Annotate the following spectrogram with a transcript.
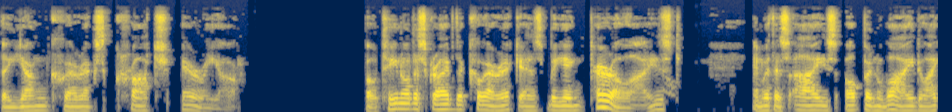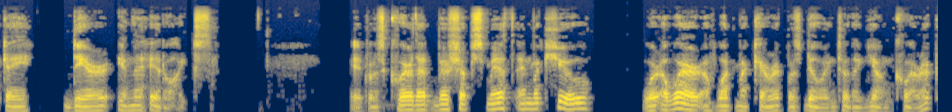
the young cleric's crotch area. Bottino described the cleric as being paralyzed and with his eyes open wide like a deer in the headlights. It was clear that Bishop Smith and McHugh were aware of what McCarrick was doing to the young cleric.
